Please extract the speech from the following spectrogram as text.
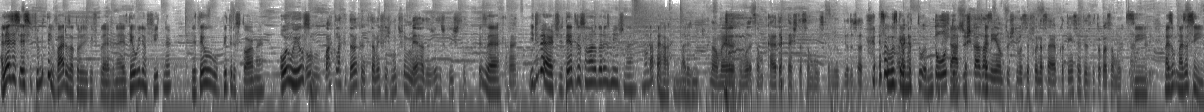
Aliás, esse, esse filme tem vários atores de Guilty Pleasure, né? Ele tem o William Fittner, ele tem o Peter Stormer, Owen Wilson. O Mark Clark Duncan, que também fez muito filme merda, Jesus Cristo. Pois é. Caraca. E diverte. Tem a trilha sonora do Aerosmith, né? Não dá pra errar com o Aerosmith. Não, mas essa cara detesta essa música, meu Deus do céu. Essa música é Caraca, muito, é muito Todos chata. os casamentos que você foi nessa época, tenho certeza que tocou essa música. Sim. Mas, mas assim,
